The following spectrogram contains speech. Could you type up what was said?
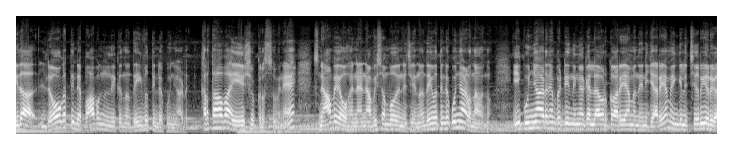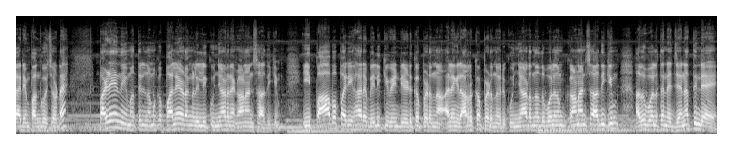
ഇതാ ലോകത്തിന്റെ പാപങ്ങൾ നിൽക്കുന്ന ദൈവത്തിന്റെ കുഞ്ഞാട്. കർത്താവായ യേശു ക്രിസ്തുവിനെ സ്നാപയോഹനാൻ അഭിസംബോധന ചെയ്യുന്ന ദൈവത്തിന്റെ കുഞ്ഞാടെന്നാകുന്നു. ഈ കുഞ്ഞാടിനെ പറ്റി നിങ്ങൾക്ക് എല്ലാവർക്കും അറിയാമെന്ന് എനിക്കറിയാം. എങ്കിൽ ചെറിയൊരു കാര്യം പങ്കുവച്ചോട്ടെ. പഴയ നിയമത്തിൽ നമുക്ക് പലയിടങ്ങളിൽ ഈ കുഞ്ഞാടനെ കാണാൻ സാധിക്കും. ഈ പാപപരിഹാര ബലിക്ക് വേണ്ടി എടുക്കപ്പെടുന്ന അല്ലെങ്കിൽ അറുക്കപ്പെടുന്ന ഒരു കുഞ്ഞാടെന്നതുപോലെ നമുക്ക് കാണാൻ സാധിക്കും. അതുപോലെ തന്നെ ജനത്തിന്റെ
